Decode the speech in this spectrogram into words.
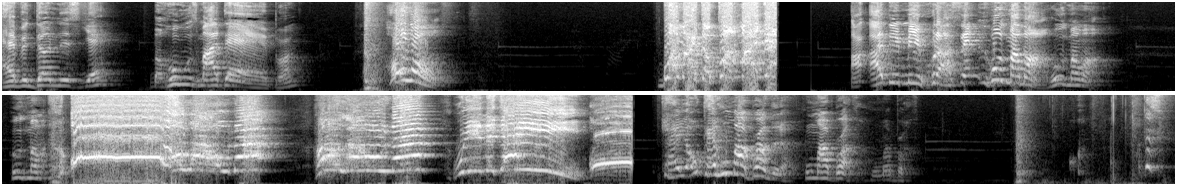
I haven't done this yet, but who's my dad, bro? Hold on. Am I the fuck my dad? I, I didn't mean what I said. Who's my mom? Who's my mom? Who's my mom? Oh, hold on now. Hold on now. We in the game. Oh. Okay, okay. Who my brother though? Who my brother? Who my brother? This,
